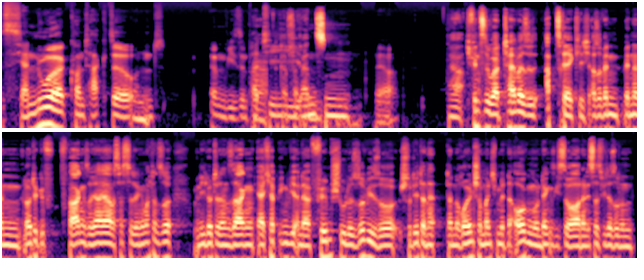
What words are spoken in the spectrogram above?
Das ist ja nur Kontakte und irgendwie Sympathie. Ja, Referenzen. Und, ja. Ja. Ich finde es sogar teilweise abträglich. Also wenn, wenn dann Leute fragen, so, ja, ja, was hast du denn gemacht und so, wenn die Leute dann sagen, ja, ich habe irgendwie an der Filmschule sowieso studiert, dann, dann rollen schon manche mit den Augen und denken sich so, oh, dann ist das wieder so ein,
